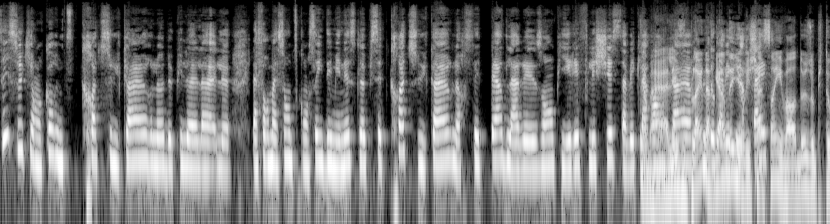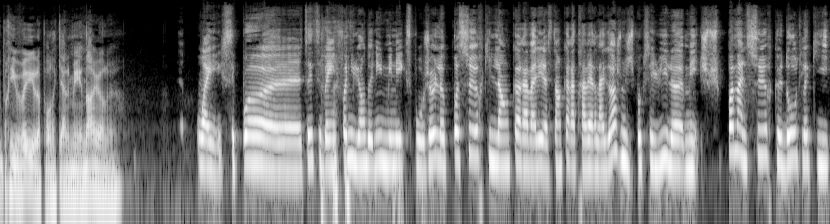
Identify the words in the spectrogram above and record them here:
Tu sais, ceux qui ont encore une petite crotte sur le cœur là depuis la, la, formation du Conseil des ministres, là, puis cette crotte sur le cœur leur fait perdre la raison, puis ils réfléchissent avec la ah ben, Allez vous plaindre, regardez Yuri Chassin, il va avoir deux hôpitaux privés là, pour le calmer les nerfs. Là. Ouais, c'est pas, euh, tu sais, c'est bien fun. Ils lui ont donné une mini exposure. Là, pas sûr qu'il l'a encore avalé. C'était encore à travers la gorge. Mais je dis pas que c'est lui là, mais je suis pas mal sûr que d'autres là qui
